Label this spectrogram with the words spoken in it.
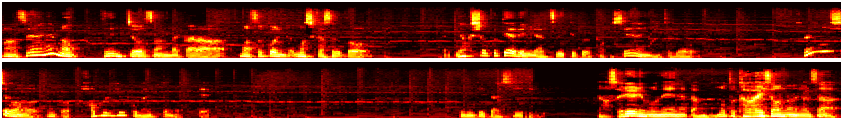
まあ、それはね、まあ、店長さんだから、まあそこにもしかすると、役職手当みたいなついてくるかもしれないんだけど、それにしては、なんか、羽振り良くないと思って、見てたし、それよりもね、なんか、もっとかわいそうなのがさ、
